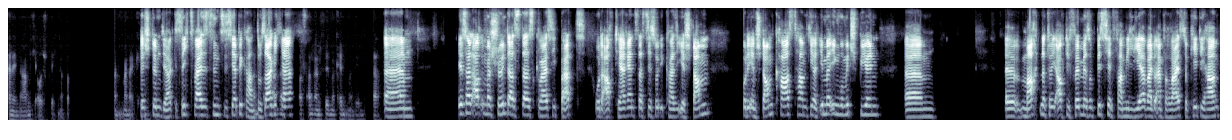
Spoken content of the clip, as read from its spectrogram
kann den Namen nicht aussprechen, aber man, man erkennt. Das stimmt, ja. Gesichtsweise sind sie sehr bekannt. Darum sage ich ja. Aus anderen Filmen kennt man den. Ja. Ähm, ist halt auch immer schön, dass das quasi Bud oder auch Terence, dass die so quasi ihr Stamm oder ihren Stammcast haben, die halt immer irgendwo mitspielen. Ähm, äh, macht natürlich auch die Filme so ein bisschen familiär, weil du einfach weißt, okay, die haben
